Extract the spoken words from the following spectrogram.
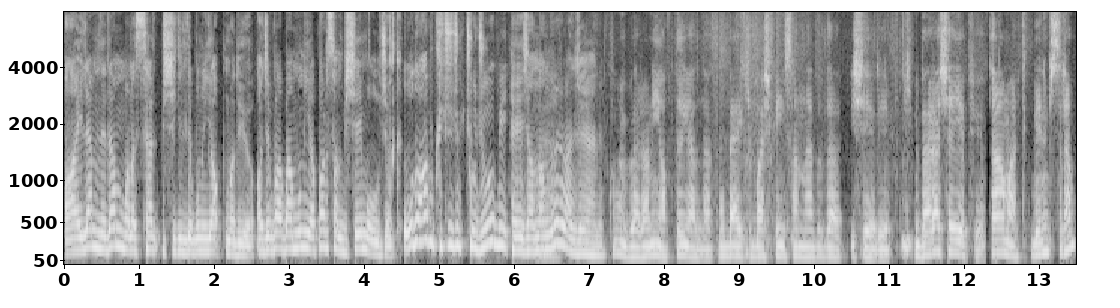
Ailem neden bana sert bir şekilde bunu yapma diyor. Acaba ben bunu yaparsam bir şey mi olacak? O da abi küçücük çocuğu bir heyecanlandırır bence yani. Ama Müberra'nın yaptığı geldi. Bu belki başka insanlarda da işe yarayabilir. Müberra şey yapıyor. Tamam artık benim sıram.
